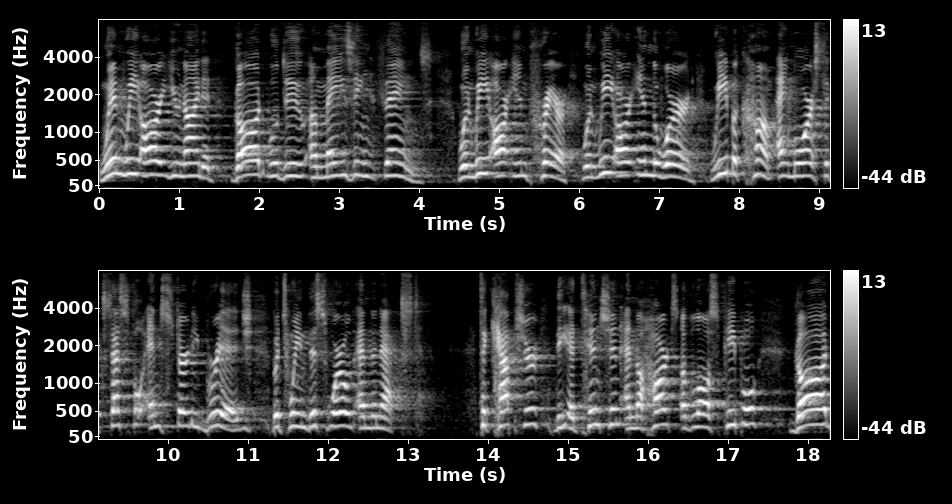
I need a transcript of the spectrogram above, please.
When we are united, God will do amazing things. When we are in prayer, when we are in the Word, we become a more successful and sturdy bridge between this world and the next. To capture the attention and the hearts of lost people, God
